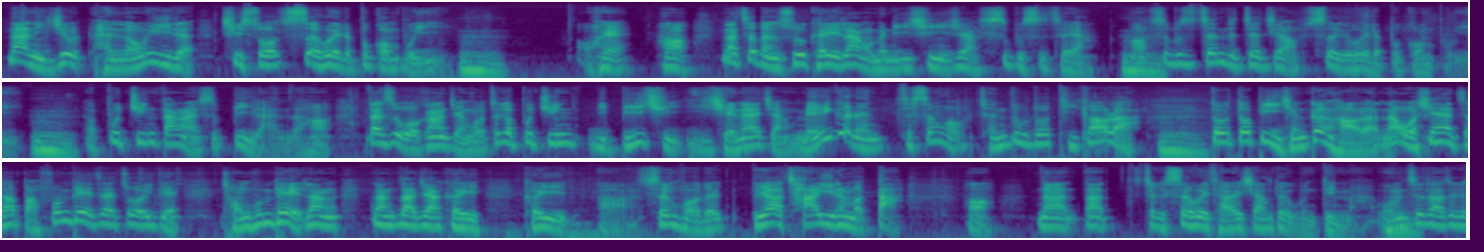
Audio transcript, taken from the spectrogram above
那你就很容易的去说社会的不公不义。嗯。OK，好，那这本书可以让我们厘清一下，是不是这样？啊，是不是真的这叫社会的不公不义？嗯，不均当然是必然的哈。但是我刚刚讲过，这个不均，你比起以前来讲，每一个人的生活程度都提高了，嗯，都都比以前更好了。那我现在只要把分配再做一点重分配，让让大家可以可以啊，生活的不要差异那么大，好，那那这个社会才会相对稳定嘛。我们知道这个。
